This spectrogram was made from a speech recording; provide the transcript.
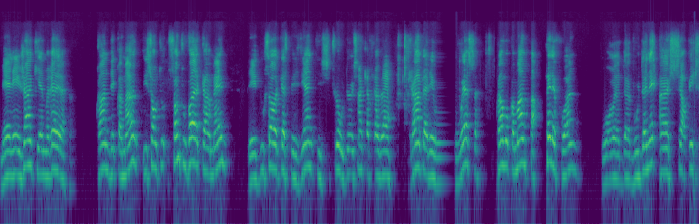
Mais les gens qui aimeraient prendre des commandes, ils sont, sont ouverts quand même. Les douceurs gaspésiennes qui sont situées au 280 Grand Allée Ouest, prennent vos commandes par téléphone pour euh, vous donner un service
